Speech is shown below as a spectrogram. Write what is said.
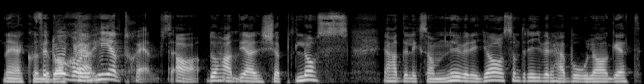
När jag kunde För då vara var själv. du helt själv sen? Ja, då hade mm. jag köpt loss. Jag hade liksom, nu är det jag som driver det här bolaget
